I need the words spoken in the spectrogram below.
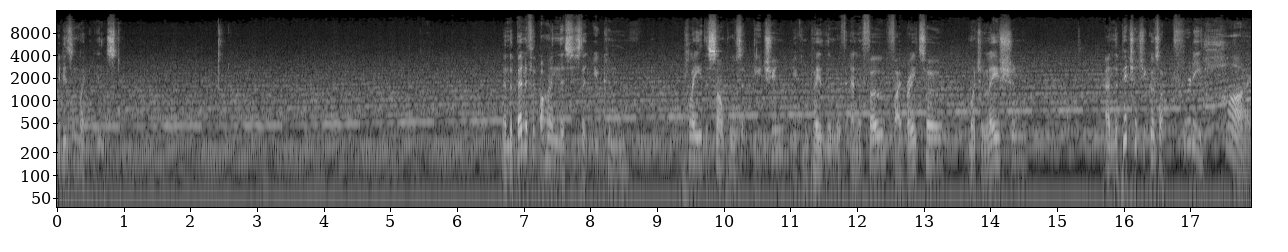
It isn't like instant. And the benefit behind this is that you can play the samples at detune, you can play them with LFO, vibrato, modulation, and the pitch actually goes up pretty high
